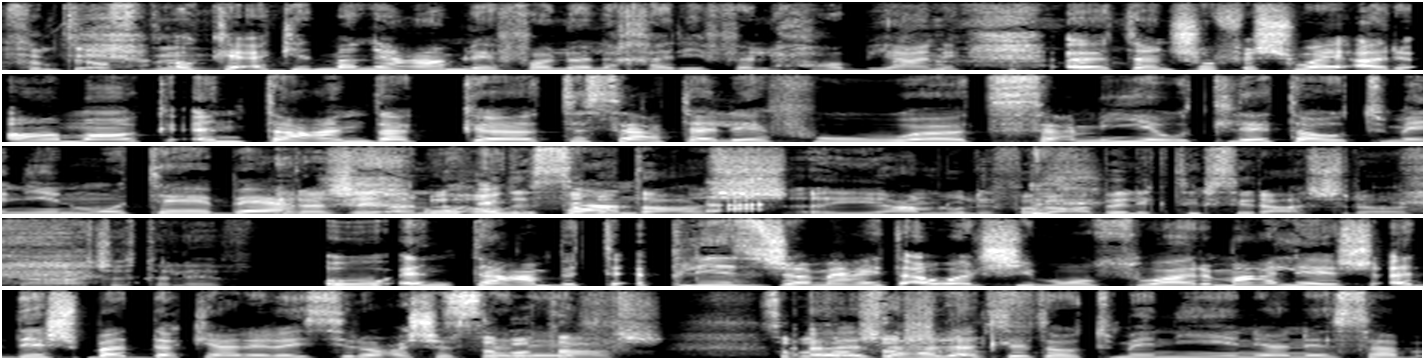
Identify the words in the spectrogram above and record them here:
فهمتي قصدي؟ أوكي أكيد ماني عاملة follow لخريف الحب يعني. آه، تنشوف شوي أرقامك. أنت عندك آه، 9983 متابع. رجاء لهودي ال 17 يعملوا لي فولو عبالي كتير يصير 10 10000 وانت عم بت... please جماعة أول شي bonsoir معلش قديش بدك يعني ليصيروا 10000 17 17 إذا هلأ شخص. 83 يعني سب...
